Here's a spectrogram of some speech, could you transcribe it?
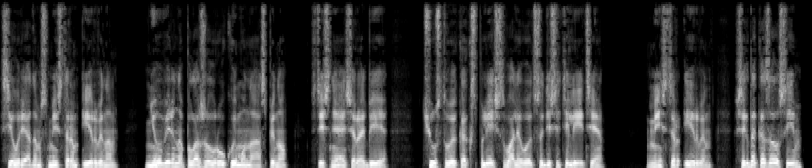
сел рядом с мистером Ирвином, неуверенно положил руку ему на спину, стесняясь и робея, чувствуя, как с плеч сваливаются десятилетия. Мистер Ирвин всегда казался им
